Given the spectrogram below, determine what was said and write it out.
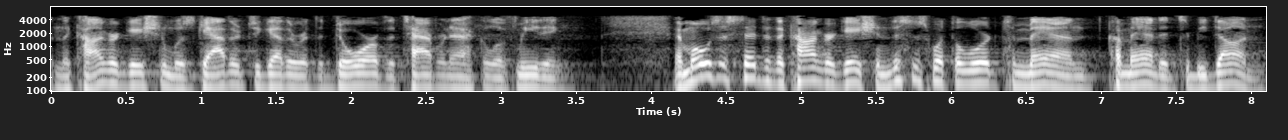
and the congregation was gathered together at the door of the tabernacle of meeting. And Moses said to the congregation, This is what the Lord command, commanded to be done.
